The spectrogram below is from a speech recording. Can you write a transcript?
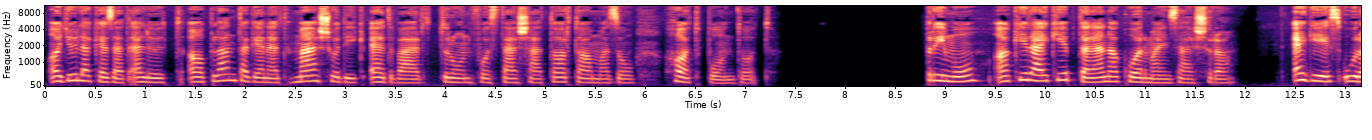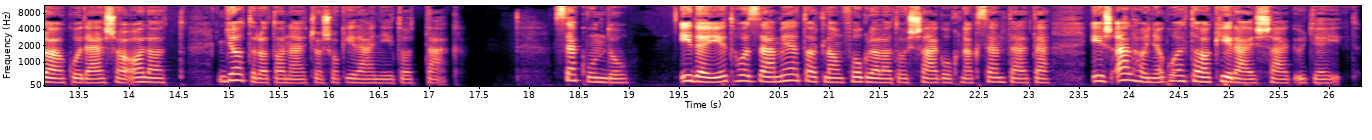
a gyülekezet előtt a Plantagenet második Edward trónfosztását tartalmazó hat pontot. Primo, a király képtelen a kormányzásra. Egész uralkodása alatt gyatra tanácsosok irányították. Szekundo, idejét hozzá méltatlan foglalatosságoknak szentelte, és elhanyagolta a királyság ügyeit.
